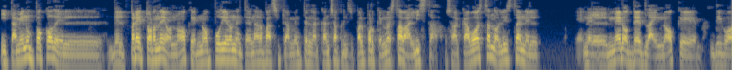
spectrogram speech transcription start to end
y también un poco del, del pre-torneo, ¿no? Que no pudieron entrenar básicamente en la cancha principal porque no estaba lista. O sea, acabó estando lista en el, en el mero deadline, ¿no? Que digo,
